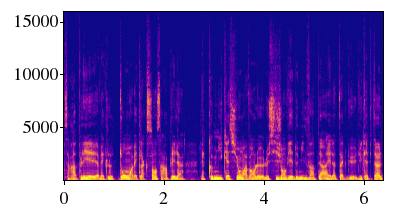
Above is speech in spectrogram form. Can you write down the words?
ça rappelait avec le ton, avec l'accent, ça rappelait la, la communication avant le, le, 6 janvier 2021 et l'attaque du, du Capitole.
